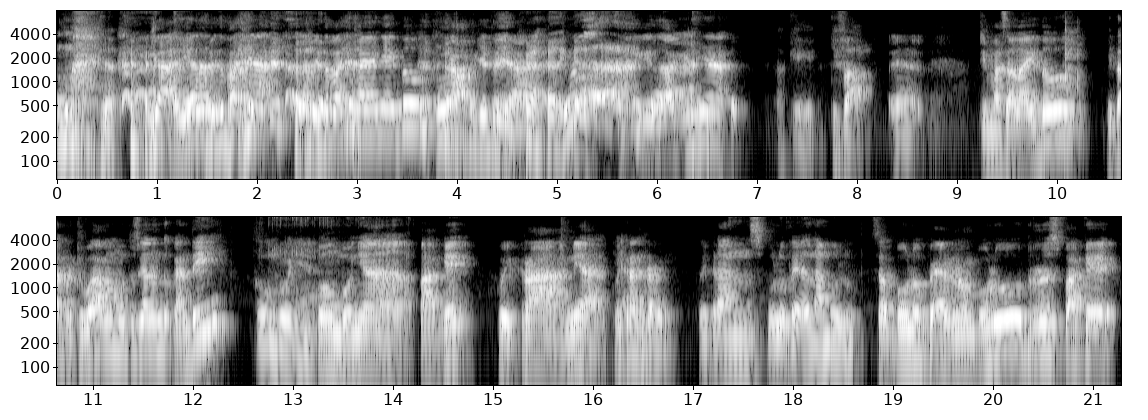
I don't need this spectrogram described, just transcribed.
Enggak, ya lebih tepatnya lebih tepatnya kayaknya itu ngap gitu ya. Gitu akhirnya oke, give up. Ya. Di masalah itu kita berdua memutuskan untuk ganti Kombonya. kombonya pakai quick run ya. Quick Ya. run berapa nih? Quick Run 10 BL60. 10 BR60 terus pakai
